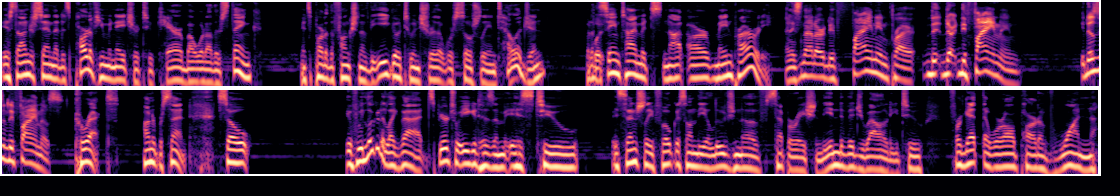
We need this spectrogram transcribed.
Is to understand that it's part of human nature to care about what others think. It's part of the function of the ego to ensure that we're socially intelligent, but at the same time, it's not our main priority. And it's not our defining prior. De- de- defining. It doesn't define us. Correct. 100%. So if we look at it like that, spiritual egotism is to essentially focus on the illusion of separation, the individuality, to forget that we're all part of one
